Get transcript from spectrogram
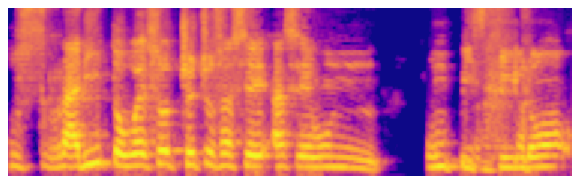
pues rarito o eso, Chochos hace, hace un, un pistilo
